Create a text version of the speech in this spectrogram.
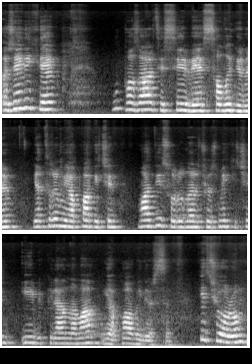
Özellikle bu pazartesi ve salı günü yatırım yapmak için maddi sorunları çözmek için iyi bir planlama yapabilirsin. Geçiyorum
